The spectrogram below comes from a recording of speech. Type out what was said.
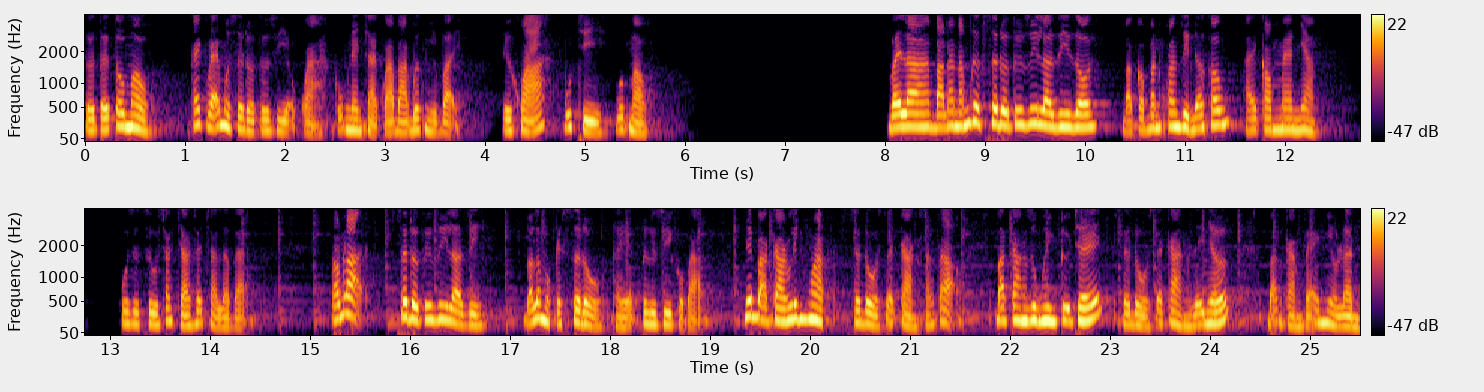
rồi tới tô màu, cách vẽ một sơ đồ tư duy hiệu quả cũng nên trải qua ba bước như vậy, từ khóa, bút chì, bút màu. Vậy là bạn đã nắm được sơ đồ tư duy là gì rồi? Bạn có băn khoăn gì nữa không? Hãy comment nha. Fujitsu chắc chắn sẽ trả lời bạn. Tóm lại, sơ đồ tư duy là gì? Đó là một cái sơ đồ thể hiện tư duy của bạn. Nên bạn càng linh hoạt, sơ đồ sẽ càng sáng tạo. Bạn càng dùng hình tự chế, sơ đồ sẽ càng dễ nhớ. Bạn càng vẽ nhiều lần,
